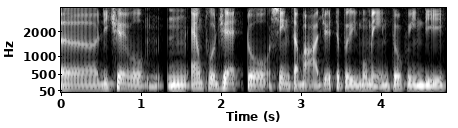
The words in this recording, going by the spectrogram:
eh, dicevo, mh, è un progetto senza budget per il momento, quindi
